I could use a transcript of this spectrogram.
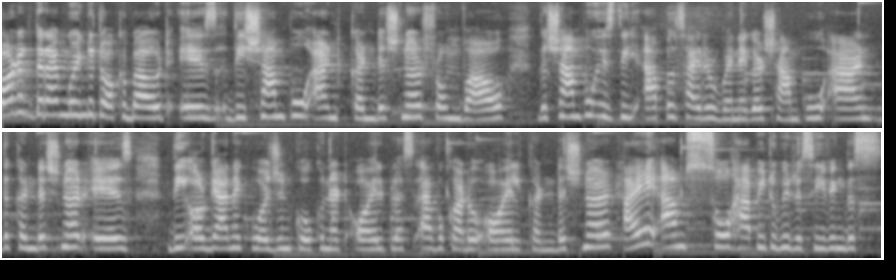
product that I'm going to talk about is the shampoo and conditioner from Wow. The shampoo is the apple cider vinegar shampoo and the conditioner is the organic virgin coconut oil plus avocado oil conditioner. I am so happy to be receiving this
